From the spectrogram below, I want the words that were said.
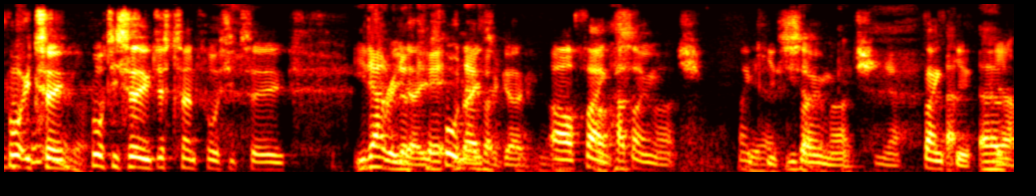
42 40, 42 just turned 42 you don't three look days it, four never, days ago oh thanks have, so much. Thank yeah, you, you so much. yeah thank you. Um, yeah.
